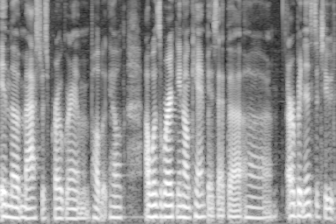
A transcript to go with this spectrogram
in the master's program in public health, I was working on campus at the uh, Urban Institute,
